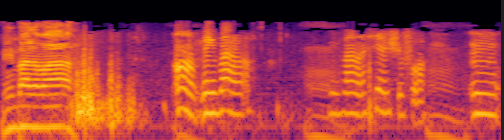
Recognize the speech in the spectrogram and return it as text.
明白了吗？嗯，明白了，明嗯白了，谢谢师傅。嗯，嗯，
